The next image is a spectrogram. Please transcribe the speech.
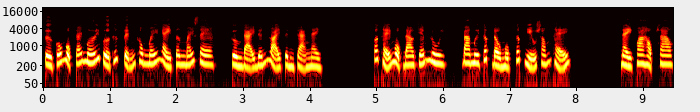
từ cố một cái mới vừa thức tỉnh không mấy ngày tân máy xe, cường đại đến loại tình trạng này. Có thể một đao chém lui, 30 cấp đầu một cấp nhiễu sóng thể. Này khoa học sao?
